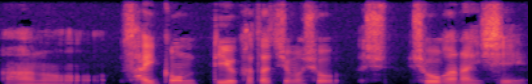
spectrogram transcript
あの、再婚っていう形もしょう、ししょうがないし、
